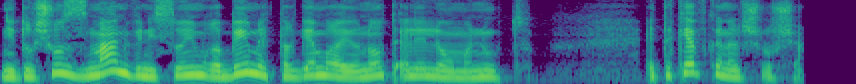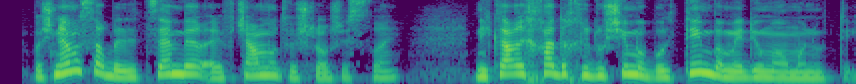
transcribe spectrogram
נדרשו זמן וניסויים רבים לתרגם רעיונות אלה לאומנות. אתעכב כאן על שלושה. ב-12 בדצמבר 1913 ניכר אחד החידושים הבולטים במדיום האומנותי.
